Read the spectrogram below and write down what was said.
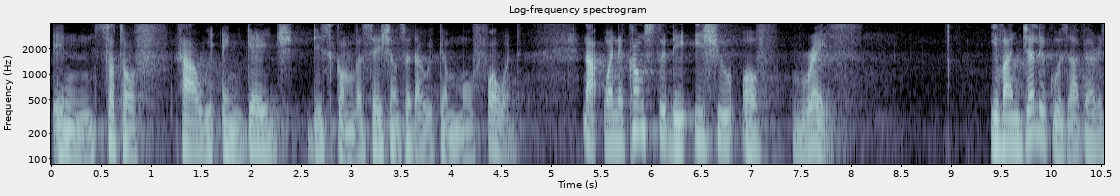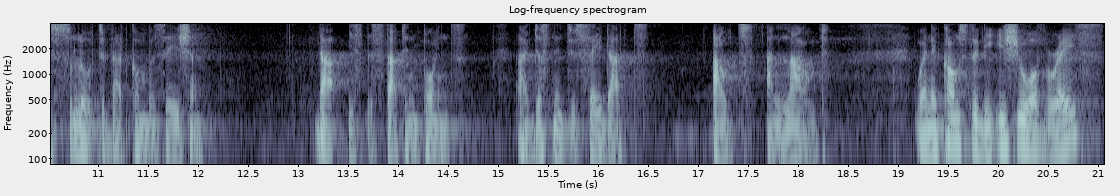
in sort of how we engage this conversation so that we can move forward. Now, when it comes to the issue of race, evangelicals are very slow to that conversation. That is the starting point. I just need to say that out and loud. When it comes to the issue of race,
